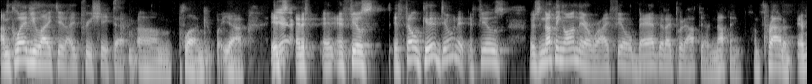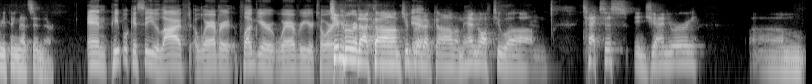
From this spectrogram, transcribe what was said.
I'm glad you liked it. I appreciate that um, plug. But yeah, it's yeah. and it, it feels it felt good doing it. It feels there's nothing on there where I feel bad that I put out there. Nothing. I'm proud of everything that's in there. And people can see you live wherever. Plug your wherever you're touring. Jimbreuer.com. Jimbreuer.com. I'm heading off to um, Texas in January. Um,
